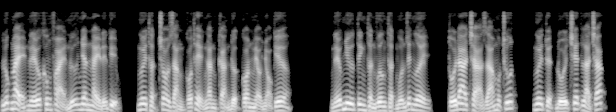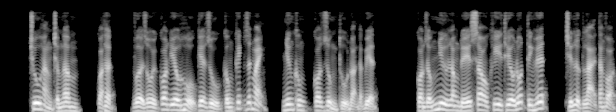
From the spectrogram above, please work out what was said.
Lúc này nếu không phải nữ nhân này đến kịp, ngươi thật cho rằng có thể ngăn cản được con mèo nhỏ kia nếu như tinh thần vương thật muốn giết ngươi, tối đa trả giá một chút, ngươi tuyệt đối chết là chắc. Chu hằng trầm âm quả thật, vừa rồi con yêu hổ kia dù công kích rất mạnh, nhưng không có dùng thủ đoạn đặc biệt. Còn giống như long đế sau khi thiêu đốt tinh huyết, chiến lược lại tăng vọt.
